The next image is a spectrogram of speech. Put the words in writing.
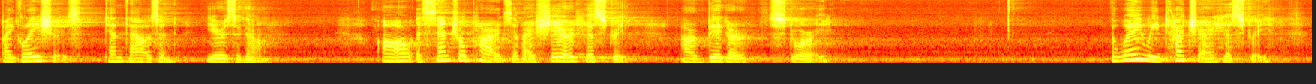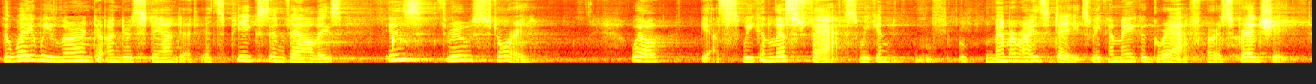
by glaciers 10,000 years ago. All essential parts of our shared history, our bigger story. The way we touch our history, the way we learn to understand it, its peaks and valleys, is through story. Well, Yes, we can list facts, we can memorize dates, we can make a graph or a spreadsheet,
